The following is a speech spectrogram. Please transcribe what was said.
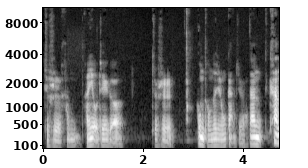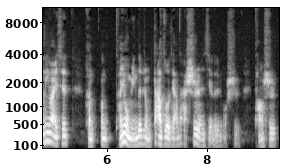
就是很很有这个，就是共同的这种感觉。但看另外一些很很很有名的这种大作家、大诗人写的这种诗，唐诗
